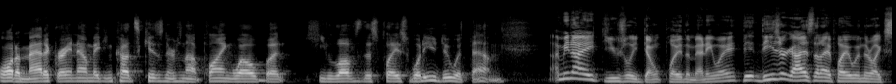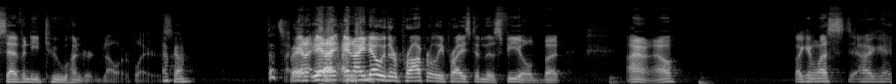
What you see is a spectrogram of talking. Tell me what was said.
automatic right now, making cuts. Kisner's not playing well, but he loves this place. What do you do with them? I mean, I usually don't play them anyway. Th- these are guys that I play when they're like seventy two hundred dollar players. Okay, that's fair. And, yeah, and I, and I know they're properly priced in this field, but I don't know. Like unless uh,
